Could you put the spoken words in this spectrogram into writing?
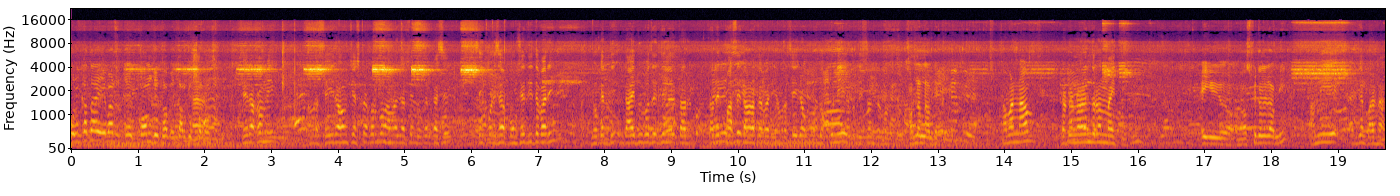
কলকাতায় এবার কম যেতে হবে তারকেশ্বর হ্যাঁ, সেরকমই আমরা সেই রকম চেষ্টা করব আমরা যাতে লোকের কাছে সেই পরিষেবা পৌঁছে দিতে পারি লোকের দায় বিপদের দিনে তার তাদের পাশে দাঁড়াতে পারি আমরা সেই রকম লক্ষ্য নিয়ে এই করতে। আপনার নামটা কি? আমার নাম ডক্টর নরেন্দ্রনাথ মাইতি। এই হসপিটালের আপনি? আমি একজন পার্টনার।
